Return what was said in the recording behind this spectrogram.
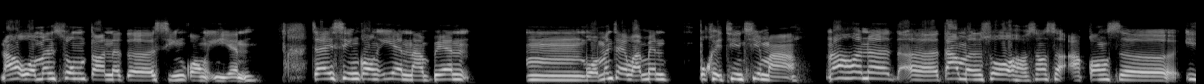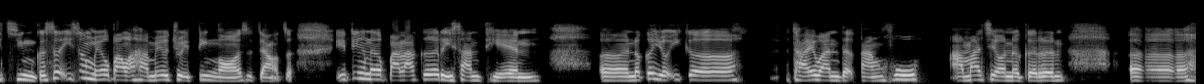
然后我们送到那个新光医院，在新光医院那边。嗯，我们在外面不可以进去嘛。然后呢，呃，他们说好像是阿公是疫情，可是医生没有办法，还没有决定哦，是这样子，一定那个巴拉隔离三天。呃，那个有一个台湾的港夫阿妈叫那个人，呃，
